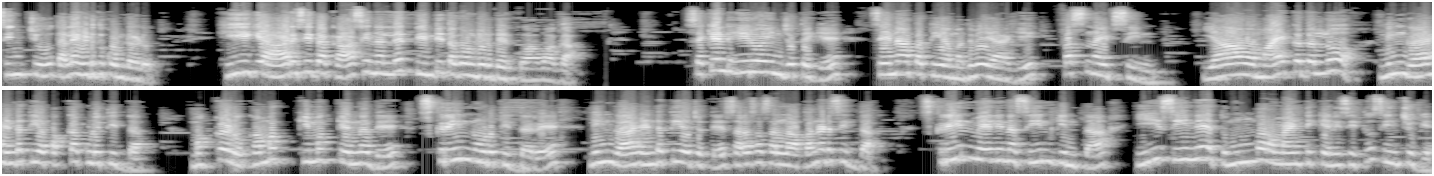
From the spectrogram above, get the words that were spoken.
ಸಿಂಚು ತಲೆ ಹಿಡಿದುಕೊಂಡಳು. ಹೀಗೆ ಆರಿಸಿದ ಕಾಸಿನಲ್ಲೇ ತಿಂಡಿ ತಗೊಂಡಿರ್ಬೇಕು ಆವಾಗ. ಸೆಕೆಂಡ್ ಹೀರೋಯಿನ್ ಜೊತೆಗೆ ಸೇನಾಪತಿಯ ಮದುವೆಯಾಗಿ ಫಸ್ಟ್ ನೈಟ್ ಸೀನ್ ಯಾವ ಮಾಯಕದಲ್ಲೋ ನಿಂಗ ಹೆಂಡತಿಯ ಪಕ್ಕ ಕುಳಿತಿದ್ದ. ಮಕ್ಕಳು ಕಮಕ್ ಕಿಮಕ್ ಎನ್ನದೆ ಸ್ಕ್ರೀನ್ ನೋಡುತ್ತಿದ್ದರೆ ನಿಂಗ ಹೆಂಡತಿಯ ಜೊತೆ ಸರಸ ಸಲ್ಲಾಪ ನಡೆಸಿದ್ದ. ಸ್ಕ್ರೀನ್ ಮೇಲಿನ ಸೀನ್ಗಿಂತ ಈ ಸೀನೇ ತುಂಬಾ ರೊಮ್ಯಾಂಟಿಕ್ ಎನಿಸಿತು ಸಿಂಚುಗೆ.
